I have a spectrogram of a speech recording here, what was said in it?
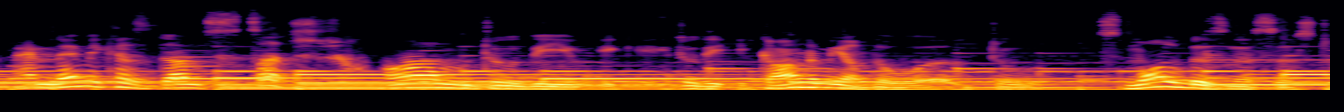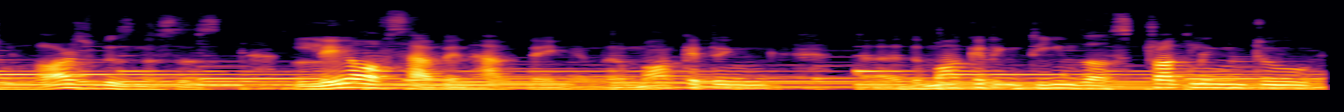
the pandemic has done such harm to the to the economy of the world to small businesses to large businesses. Layoffs have been happening and the marketing uh, the marketing teams are struggling to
